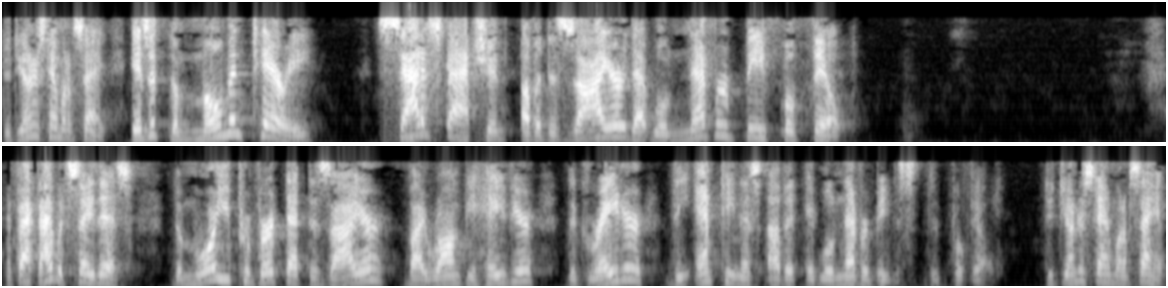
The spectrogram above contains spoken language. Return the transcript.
Did you understand what I'm saying? Is it the momentary satisfaction of a desire that will never be fulfilled? In fact, I would say this the more you pervert that desire by wrong behavior, the greater the emptiness of it, it will never be fulfilled. Did you understand what I'm saying?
